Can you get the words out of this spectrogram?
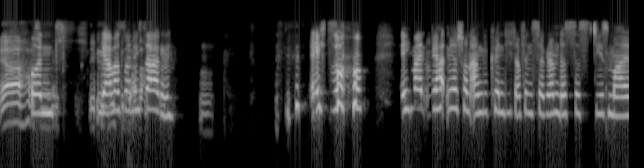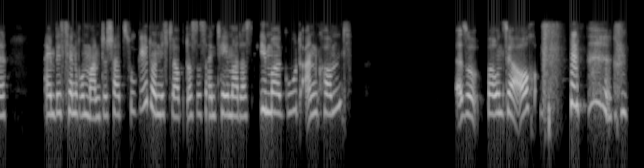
Ja, also Und ich, ja, was soll ich sagen? Hm. Echt so. Ich meine, wir hatten ja schon angekündigt auf Instagram, dass es diesmal ein bisschen romantischer zugeht. Und ich glaube, das ist ein Thema, das immer gut ankommt. Also bei uns ja auch.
